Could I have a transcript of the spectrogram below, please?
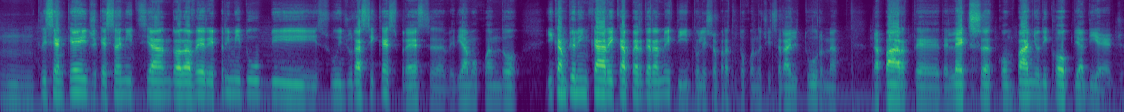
mh, mm, Christian Cage che sta iniziando ad avere i primi dubbi sui Jurassic Express, vediamo quando i campioni in carica perderanno i titoli, soprattutto quando ci sarà il turn da parte dell'ex compagno di coppia di Edge.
